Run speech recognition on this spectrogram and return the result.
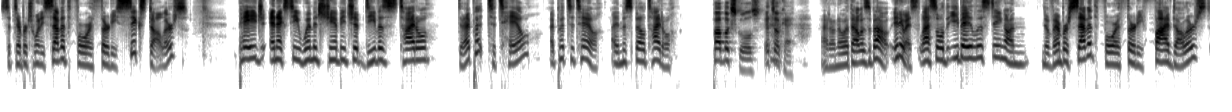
September 27th for $36. Paige NXT Women's Championship Divas title. Did I put to tail? I put to tail. I misspelled title. Public schools. It's okay. I don't know what that was about. Anyways, last sold eBay listing on November 7th for $35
